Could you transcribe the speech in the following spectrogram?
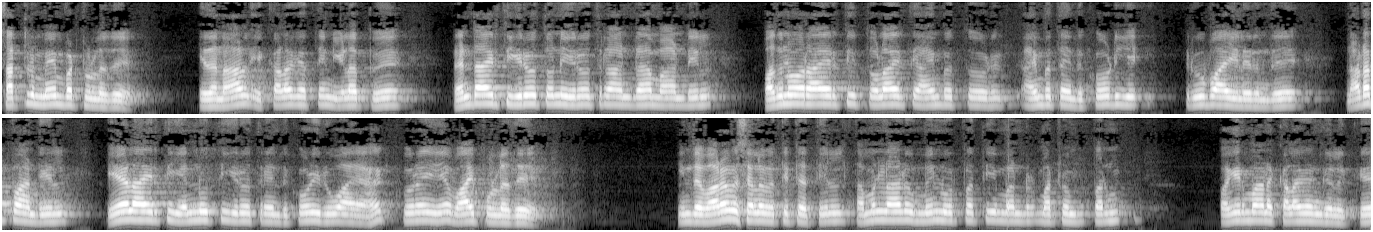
சற்று மேம்பட்டுள்ளது. இதனால் இக்கழகத்தின் இழப்பு ரெண்டாயிரத்தி இருபத்தொன்னு இருபத்தி ரெண்டாம் ஆண்டில் பதினோராயிரத்தி தொள்ளாயிரத்தி ஐம்பத்தோடு ஐம்பத்தைந்து கோடி ரூபாயிலிருந்து நடப்பாண்டில் ஏழாயிரத்தி எண்ணூத்தி இருபத்தி ரெண்டு கோடி ரூபாயாக குறைய வாய்ப்புள்ளது. இந்த வரவு செலவு திட்டத்தில் தமிழ்நாடு மின் உற்பத்தி மற்றும் பகிர்மான கழகங்களுக்கு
